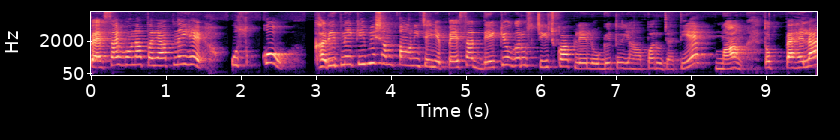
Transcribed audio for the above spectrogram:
पैसा ही होना पर्याप्त नहीं है, उसको खरीदने की भी क्षमता होनी चाहिए। पैसा दे के अगर उस चीज़ को आप ले लोगे तो यहाँ पर हो जाती है मांग। तो पहला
